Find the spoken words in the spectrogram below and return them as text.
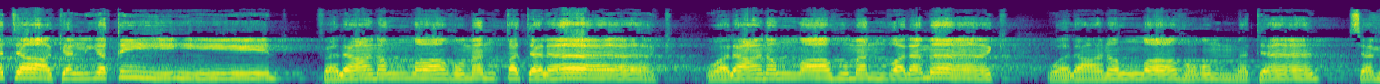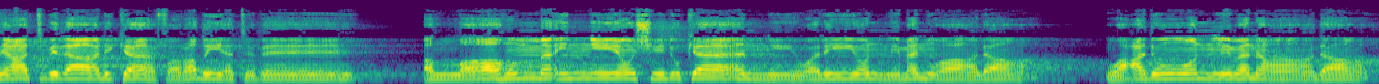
أتاك اليقين. فلعن الله من قتلك ولعن الله من ظلمك ولعن الله أمة سمعت بذلك فرضيت به. اللهم إني أشهدك أني ولي لمن والى وعدو لمن عادى.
